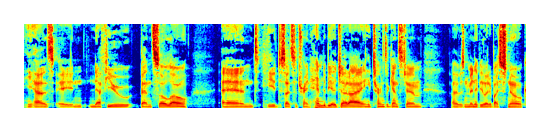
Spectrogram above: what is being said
he has a nephew, Ben Solo, and he decides to train him to be a Jedi. He turns against him. Uh, he was manipulated by Snoke.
